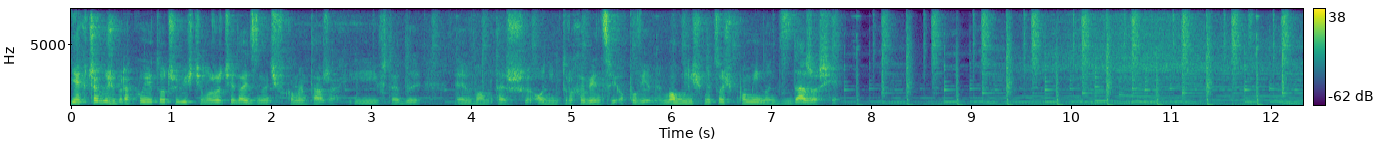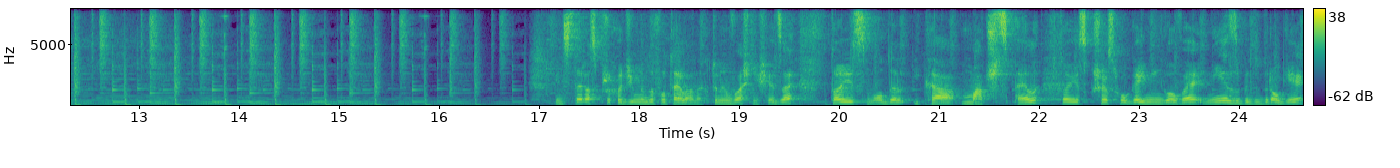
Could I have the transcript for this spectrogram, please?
Jak czegoś brakuje, to oczywiście możecie dać znać w komentarzach i wtedy Wam też o nim trochę więcej opowiemy. Mogliśmy coś pominąć, zdarza się. Więc teraz przechodzimy do fotela, na którym właśnie siedzę. To jest model IKEA Match Spell. To jest krzesło gamingowe, nie drogie,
